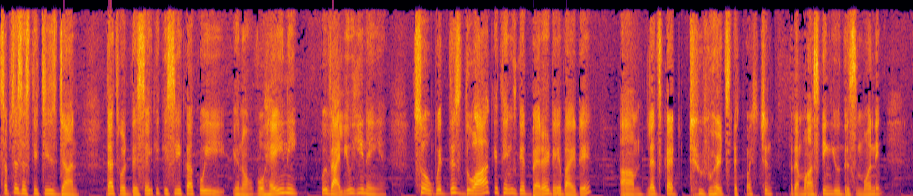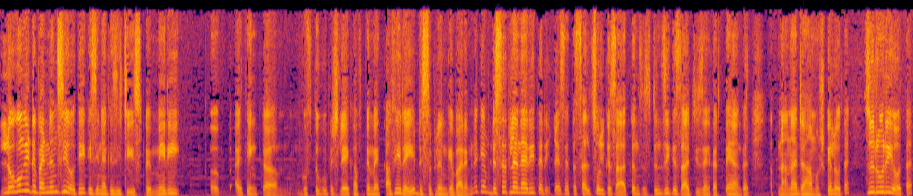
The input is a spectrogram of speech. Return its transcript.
सबसे सस्ती चीज़ जान। दैट्स व्हाट दे से कि किसी का कोई you know, वो है ही नहीं कोई वैल्यू ही नहीं है। सो विद दिस दुआ कि things get better day by day let's get towards the question that I am asking you this morning लोगों की डिपेंडेंसी होती है किसी ना किसी चीज़ पे। मेरी आई थिंक गुफ्तु पिछले एक हफ़्ते में काफ़ी रही है डिसिप्लिन के बारे में। ना कि हम डिसिप्लिनरी तरीके से तसलसल के साथ कंसिस्टेंसी के साथ चीज़ें करते हैं, अगर अपनाना जहाँ मुश्किल होता है, ज़रूरी होता है।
